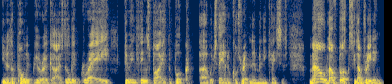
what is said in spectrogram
you know, the Politburo guys, a little bit grey, doing things by the book, uh, which they had, of course, written in many cases. Mao loved books. He loved reading.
